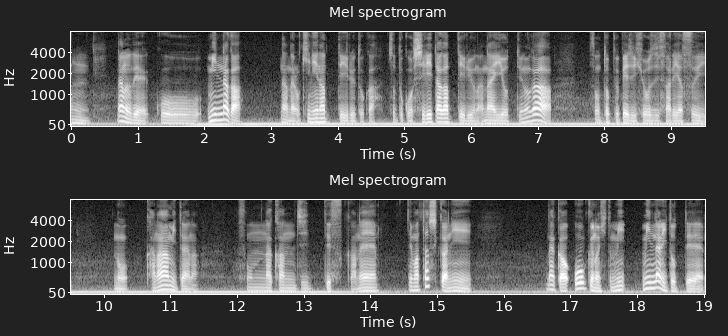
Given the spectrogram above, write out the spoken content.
うん、なのでこうみんながなんだろう気になっているとかちょっとこう知りたがっているような内容っていうのがそのトップページ表示されやすいのかなみたいなそんな感じですかね。でまあ確かになんか多くの人みんなにとって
